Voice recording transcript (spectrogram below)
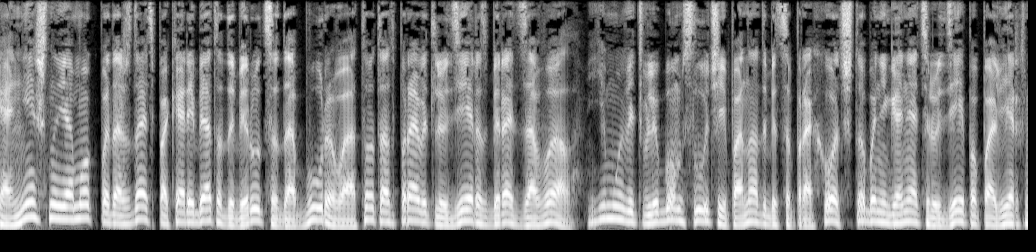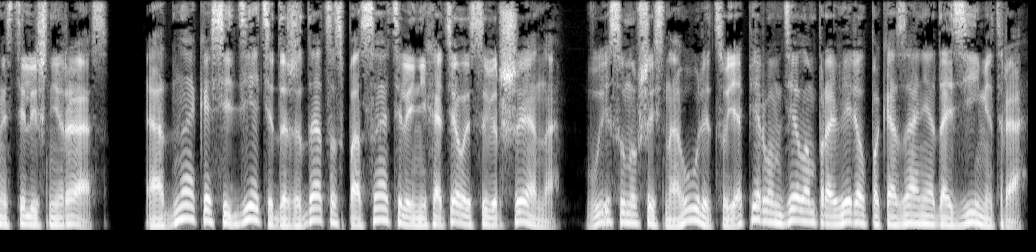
Конечно, я мог подождать, пока ребята доберутся до Бурова, а тот отправит людей разбирать завал. Ему ведь в любом случае понадобится проход, чтобы не гонять людей по поверхности лишний раз. Однако сидеть и дожидаться спасателей не хотелось совершенно. Высунувшись на улицу, я первым делом проверил показания дозиметра.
